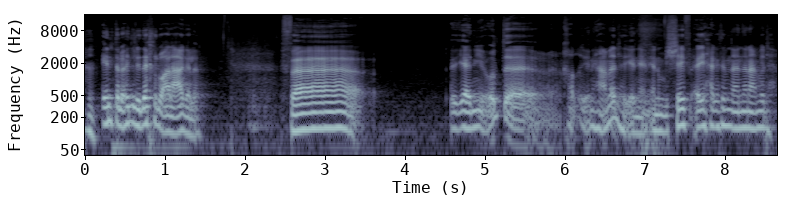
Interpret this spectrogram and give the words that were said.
أنت الوحيد اللي داخل وعلى عجلة. ف يعني قلت يعني هعملها. يعني, يعني أنا مش شايف أي حاجة تمنع إن أنا أعملها.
